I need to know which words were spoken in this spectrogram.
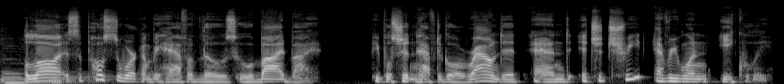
A law is supposed to work on behalf of those who abide by it. People shouldn't have to go around it, and it should treat everyone equally.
